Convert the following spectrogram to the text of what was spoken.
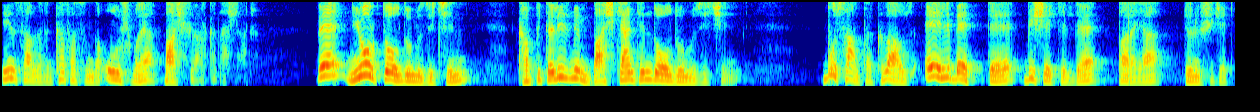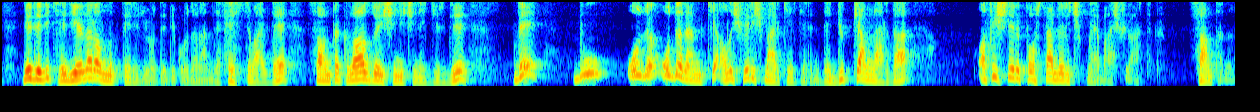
insanların kafasında oluşmaya başlıyor arkadaşlar. Ve New York'ta olduğumuz için, kapitalizmin başkentinde olduğumuz için bu Santa Claus elbette bir şekilde paraya dönüşecek. Ne dedik? Hediyeler alınıp veriliyor dedik o dönemde festivalde. Santa Claus da işin içine girdi ve bu o, o dönemki alışveriş merkezlerinde, dükkanlarda afişleri, posterleri çıkmaya başlıyor artık Santa'nın.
